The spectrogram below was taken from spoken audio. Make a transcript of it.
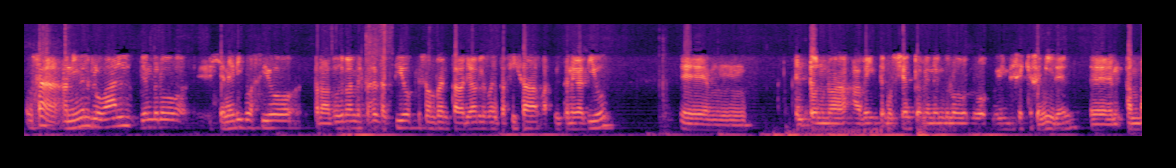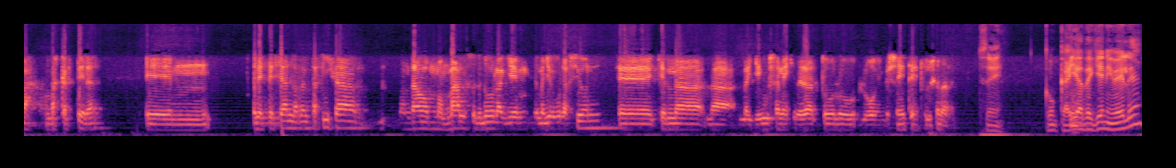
O sea, a nivel global, viéndolo eh, genérico, ha sido para las dos grandes clases de activos que son renta variable y renta fija bastante negativo. Eh, en torno a, 20% dependiendo de los, índices que se miren, eh, ambas, ambas carteras. en especial la renta fija han dado más mal, sobre todo la que de mayor duración, que es la, que usan en general todos los, inversionistas institucionales. Sí. ¿Con caídas de qué niveles?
